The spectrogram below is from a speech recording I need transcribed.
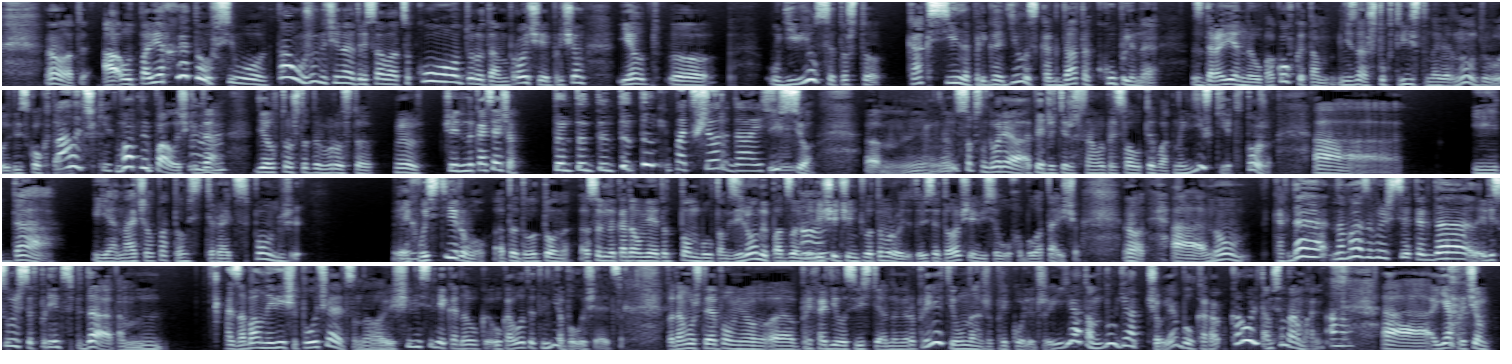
Вот. А вот поверх этого всего там уже начинают рисоваться контуры, там прочее. Причем я вот э, удивился, то, что как сильно пригодилась когда-то купленная здоровенная упаковка, там, не знаю, штук 300, наверное, ну, или сколько там. Палочки? Ватные палочки, mm да. Дело в том, что ты просто ну, что-нибудь накосячил, Подстер, да, и все. И все. Ну, собственно говоря, опять же, те же самые пресловутые ватные диски, это тоже. А, и да, я начал потом стирать спонжи. Я их выстирывал от этого тона. Особенно, когда у меня этот тон был там зеленый под зомби а. или еще что-нибудь в этом роде. То есть это вообще веселуха была та еще. Вот. А, ну, когда намазываешься, когда рисуешься, в принципе, да, там забавные вещи получаются, но еще веселее, когда у, кого-то это не получается. Потому что я помню, э, приходилось вести одно мероприятие у нас же при колледже, и я там, ну, я что, я был король, там все нормально. Ага. А, я причем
